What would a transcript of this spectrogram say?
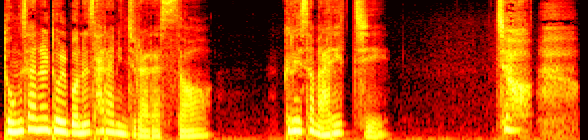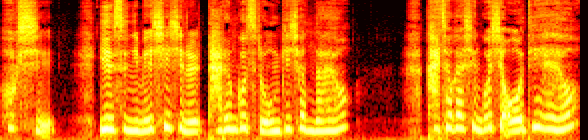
동산을 돌보는 사람인 줄 알았어. 그래서 말했지. 저, 혹시 예수님의 시신을 다른 곳으로 옮기셨나요? 가져가신 곳이 어디예요?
